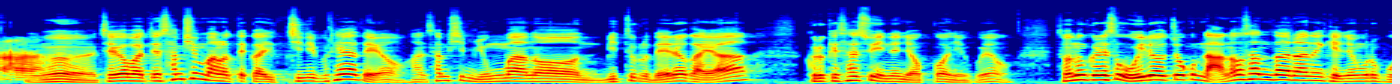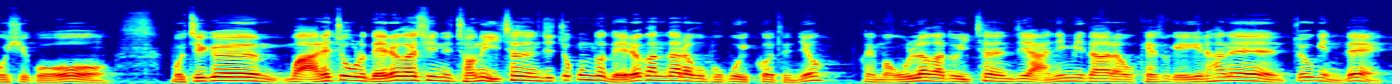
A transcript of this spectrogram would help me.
아, 응, 제가 봤을 때 30만 원대까지 진입을 해야 돼요. 한 36만 원 밑으로 내려가야 그렇게 살 수 있는 여건이고요. 저는 그래서 오히려 조금 나눠 산다라는 개념으로 보시고 뭐 지금 뭐 아래쪽으로 내려갈 수 있는 저는 2차 전지 조금 더 내려간다라고 보고 있거든요. 그냥 막 올라가도 2차 전지 아닙니다라고 계속 얘기를 하는 쪽인데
